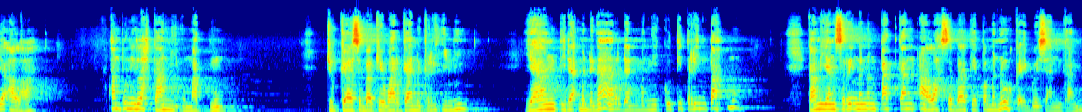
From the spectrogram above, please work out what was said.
Ya Allah, ampunilah kami umatmu, juga sebagai warga negeri ini yang tidak mendengar dan mengikuti perintahmu. Kami yang sering menempatkan Allah sebagai pemenuh keegoisan kami.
